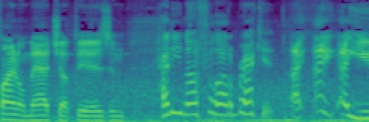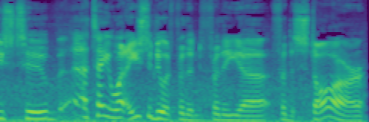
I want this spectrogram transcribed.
final matchup is. And how do you not fill out a bracket? I, I, I used to. I'll tell you what. I used to do it for the for the uh, for the star.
